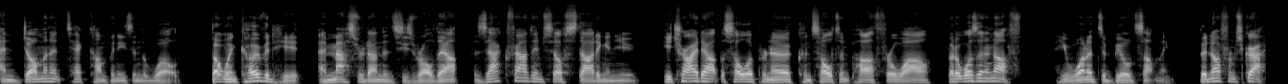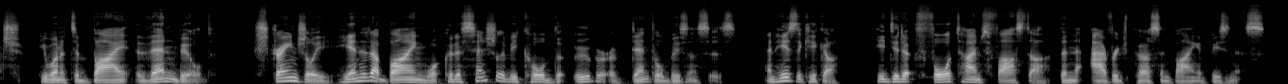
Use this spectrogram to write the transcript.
and dominant tech companies in the world. But when COVID hit and mass redundancies rolled out, Zach found himself starting anew. He tried out the solopreneur consultant path for a while, but it wasn't enough. He wanted to build something but not from scratch. He wanted to buy, then build. Strangely, he ended up buying what could essentially be called the Uber of dental businesses. And here's the kicker he did it four times faster than the average person buying a business.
